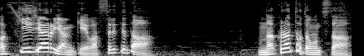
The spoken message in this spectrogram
パッケージあるやんけ。忘れてた。なくなったと思ってた。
